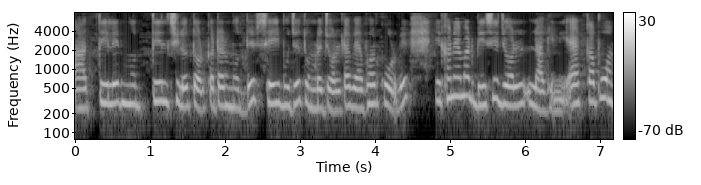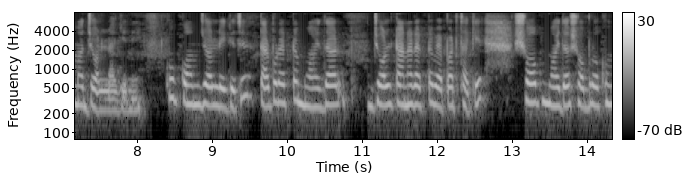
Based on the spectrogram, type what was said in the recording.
আর তেলের মধ্যে, তেল ছিল তরকাটার মধ্যে, সেই বুঝে তোমরা জলটা ব্যবহার করবে। এখানে আমার বেশি জল লাগেনি, এক কাপও আমার জল লাগেনি। খুব কম জল লেগেছে। তারপর একটা ময়দার জল টানার একটা ব্যাপার থাকে। সব ময়দা, সব রকম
